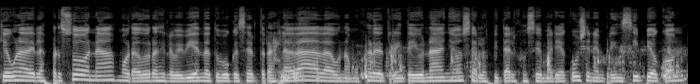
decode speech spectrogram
que una de las personas moradoras de la vivienda tuvo que ser trasladada, una mujer de 31 años, al hospital José María Cuyen, en principio con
